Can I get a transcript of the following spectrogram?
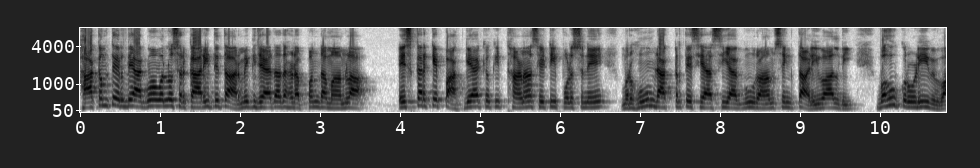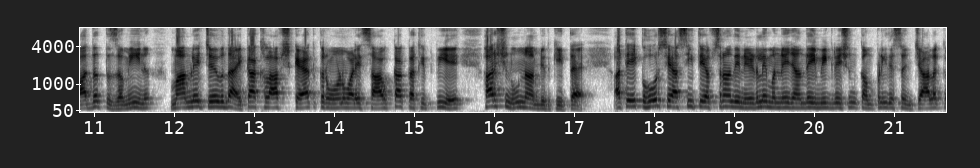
ਹਾਕਮ ਧਿਰ ਦੇ ਆਗੂਆਂ ਵੱਲੋਂ ਸਰਕਾਰੀ ਤੇ ਧਾਰਮਿਕ ਜਾਇਦਾਦ ਹੜੱਪਣ ਦਾ ਮਾਮਲਾ ਇਸ ਕਰਕੇ ਭੱਗ ਗਿਆ ਕਿਉਂਕਿ ਥਾਣਾ ਸਿਟੀ ਪੁਲਿਸ ਨੇ ਮਰਹੂਮ ਡਾਕਟਰ ਤੇ ਸਿਆਸੀ ਆਗੂ ਰਾਮ ਸਿੰਘ ਢਾਲੀਵਾਲ ਦੀ ਬਹੁ ਕਰੋੜੀ ਵਿਵਾਦਤ ਜ਼ਮੀਨ ਮਾਮਲੇ 'ਚ ਵਿਧਾਇਕਾ ਖਿਲਾਫ ਸ਼ਿਕਾਇਤ ਕਰਵਾਉਣ ਵਾਲੇ ਸਾਬਕਾ ਕਥਿਤ ਪੀਏ ਹਰਸ਼ ਨੂੰ ਨਾਮਜ਼ਦ ਕੀਤਾ ਹੈ ਅਤੇ ਇੱਕ ਹੋਰ ਸਿਆਸੀ ਤੇ ਅਫਸਰਾਂ ਦੇ ਨੇੜਲੇ ਮੰਨੇ ਜਾਂਦੇ ਇਮੀਗ੍ਰੇਸ਼ਨ ਕੰਪਨੀ ਦੇ ਸੰਚਾਲਕ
